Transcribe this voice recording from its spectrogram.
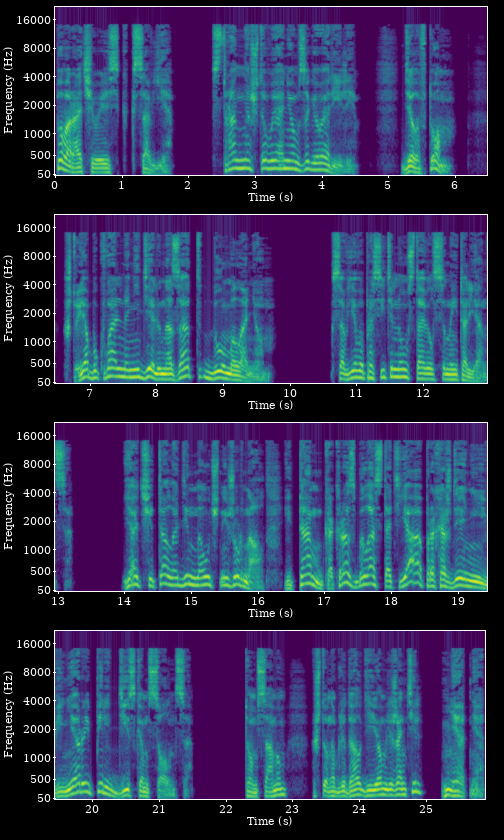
поворачиваясь к Ксавье. Странно, что вы о нем заговорили. Дело в том, что я буквально неделю назад думал о нем. Ксавье вопросительно уставился на итальянца. Я читал один научный журнал, и там как раз была статья о прохождении Венеры перед диском Солнца. Том самым, что наблюдал Гийом Лежантиль? Нет-нет,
